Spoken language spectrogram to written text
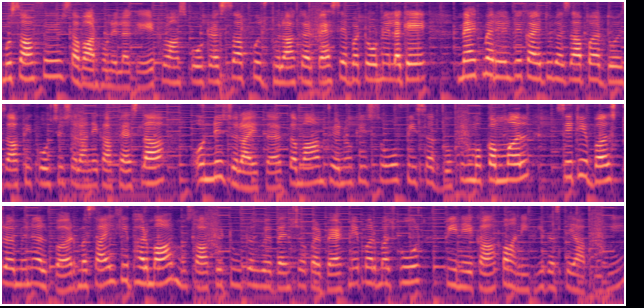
मुसाफिर सवार होने लगे। ट्रांसपोर्टर सब कुछ भुलाकर पैसे बटोरने लगे। महकमा रेलवे का ईद अजहा पर दो इजाफी कोचेज चलाने का फैसला। 19 जुलाई तक तमाम ट्रेनों की 100 फ़ीसद बुकिंग मुकम्मल। सिटी बस टर्मिनल पर मसाइल की भरमार। मुसाफिर टूटे हुए बेंचों पर बैठने पर मजबूर। पीने का पानी भी दस्तियाब नहीं।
